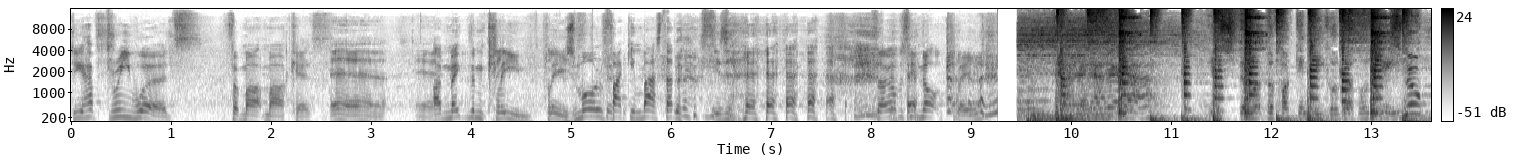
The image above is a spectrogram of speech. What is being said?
Do you have three words for Marc Marquez? Uh, uh, I make them clean, please. small fucking bastard So obviously not clean. It's the motherfucking Eagle Double G. Snoop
